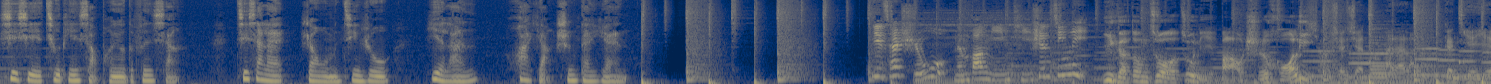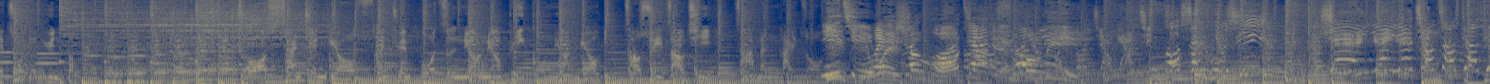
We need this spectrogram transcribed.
谢谢秋天小朋友的分享。接下来，让我们进入叶兰画养生单元。一餐食物能帮您提升精力，一个动作助你保持活力。小轩轩，来来来，跟爷爷做点运动。左三圈，右三圈，脖子扭扭，屁股扭扭，早睡早起，咱们来做，一起为生活加点动力。请做深呼吸，学爷爷唱唱跳跳，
